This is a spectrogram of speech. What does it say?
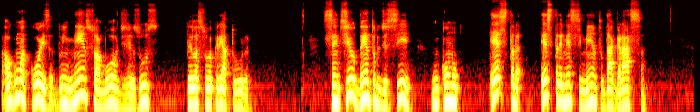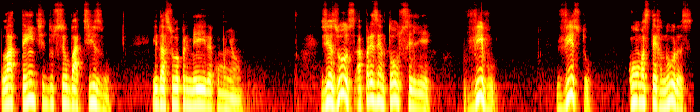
alguma coisa do imenso amor de Jesus pela sua criatura. Sentiu dentro de si um como extra, estremecimento da graça latente do seu batismo e da sua primeira comunhão. Jesus apresentou-se-lhe vivo, visto como as ternuras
